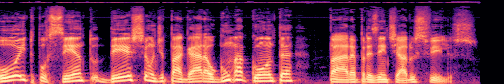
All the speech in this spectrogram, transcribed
8% deixam de pagar alguma conta para presentear os filhos.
